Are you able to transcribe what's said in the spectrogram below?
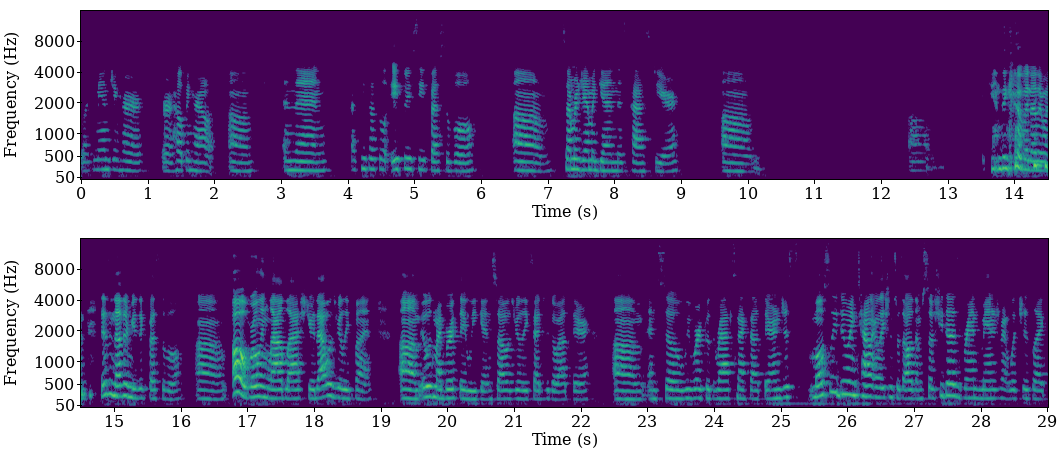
like managing her or helping her out. Um, and then Essence Festival, A3C Festival, um, Summer Jam again this past year. Um, um, I can't think of another one. There's another music festival. Um, oh, Rolling Loud last year. That was really fun. Um, it was my birthday weekend, so I was really excited to go out there. And so we worked with Rap Snacks out there and just mostly doing talent relations with all of them. So she does brand management, which is like,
